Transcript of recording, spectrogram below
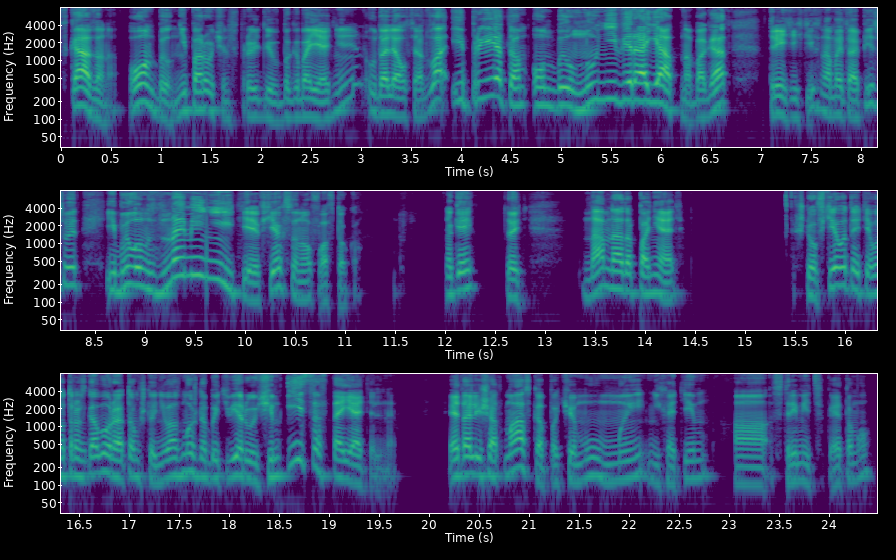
сказано, он был непорочен, справедлив, богобоязненен, удалялся от зла, и при этом он был, ну, невероятно богат, третий стих нам это описывает, и был он знаменитее всех сынов Востока. Окей? То есть нам надо понять, что все вот эти вот разговоры о том, что невозможно быть верующим и состоятельным, это лишь отмазка, почему мы не хотим а, стремиться к этому,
